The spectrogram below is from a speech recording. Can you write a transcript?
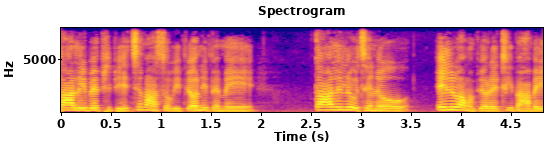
တားလေးပဲဖြစ်ဖြစ်ချစ်မဆိုပြီးပြောနေပေမဲ့တားလေးလို့ချင်းလို့အဲ့လိုကမပြောတဲ့အထိပါပဲ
